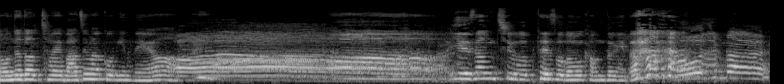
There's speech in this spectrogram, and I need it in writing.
어느덧 저의 마지막 곡인데요. 아, 아, 예상치 못해서 너무 감동이다. 거짓말.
